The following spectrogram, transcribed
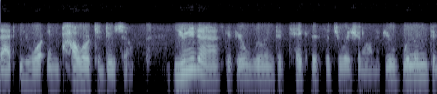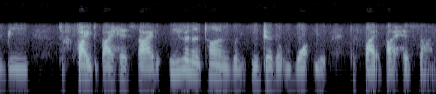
that you are empowered to do so. You need to ask if you're willing to take this situation on, if you're willing to be to fight by his side, even at times when he doesn't want you to fight by his side.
